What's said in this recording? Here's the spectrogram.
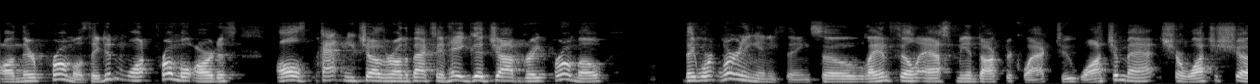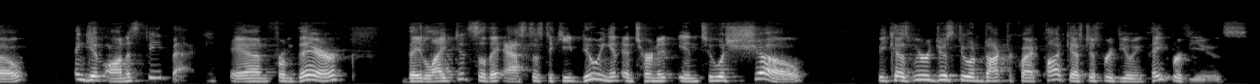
on their promos. They didn't want promo artists all patting each other on the back saying, "Hey, good job, great promo." They weren't learning anything. So Landfill asked me and Dr. Quack to watch a match or watch a show and give honest feedback. And from there, they liked it, so they asked us to keep doing it and turn it into a show because we were just doing Dr. Quack podcast, just reviewing pay per views.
